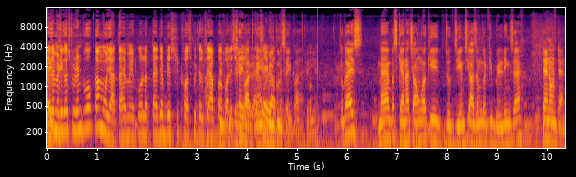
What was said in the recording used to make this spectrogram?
एज अ मेडिकल स्टूडेंट वो कम हो जाता है मेरे को लगता है जब डिस्ट्रिक्ट हॉस्पिटल से आपका कॉलेज सही बात कही है बिल्कुल सही बात कही है। तो गाइस मैं बस कहना चाहूँगा कि जो जीएमसी आजमगढ़ की बिल्डिंग्स है 10 on 10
